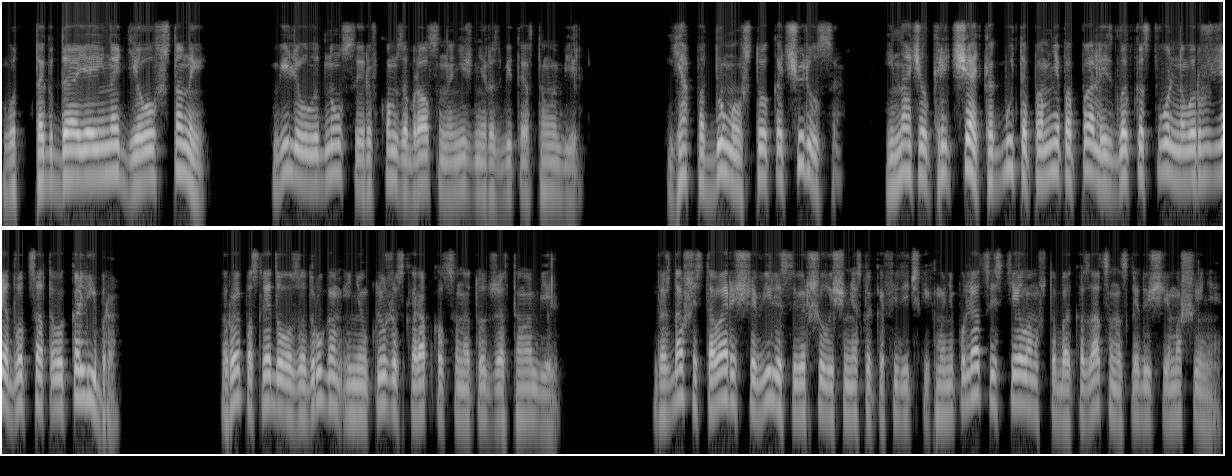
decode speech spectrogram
вот тогда я и наделал штаны. Вилли улыбнулся и рывком забрался на нижний разбитый автомобиль. Я подумал, что окочурился, и начал кричать, как будто по мне попали из гладкоствольного ружья двадцатого калибра. Рой последовал за другом и неуклюже вскарабкался на тот же автомобиль. Дождавшись товарища, Вилли совершил еще несколько физических манипуляций с телом, чтобы оказаться на следующей машине.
